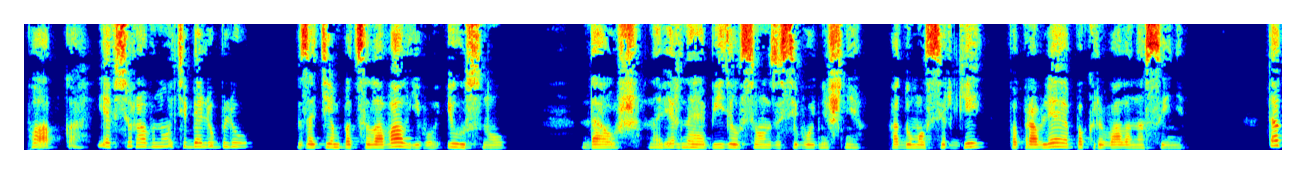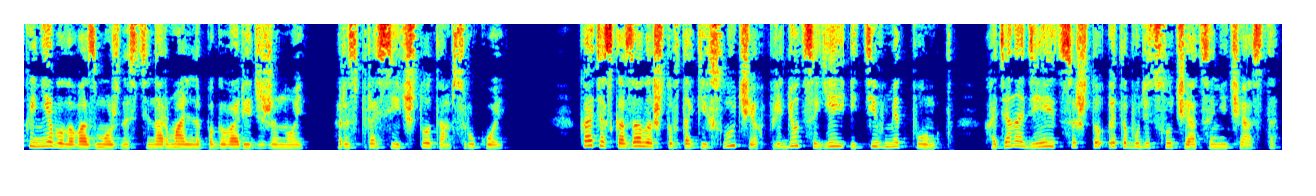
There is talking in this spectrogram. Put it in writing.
«Папка, я все равно тебя люблю». Затем поцеловал его и уснул. Да уж, наверное, обиделся он за сегодняшнее, подумал Сергей, поправляя покрывало на сыне. Так и не было возможности нормально поговорить с женой, расспросить, что там с рукой. Катя сказала, что в таких случаях придется ей идти в медпункт, хотя надеется, что это будет случаться нечасто.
